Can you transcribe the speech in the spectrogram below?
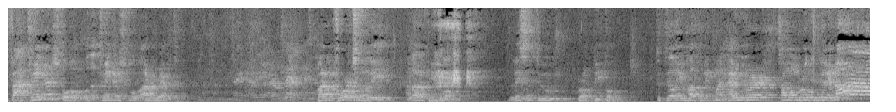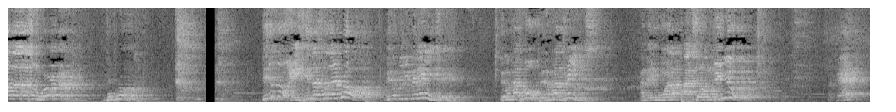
fat trainers or, or the trainers who are ripped? But unfortunately, a lot of people listen to broke people to tell you how to make money. Have you heard someone broke to tell you, no, no, no, that doesn't work? They're broke. They don't know anything, that's why they're broke. They don't believe in anything. They don't have hope, they don't have dreams. And they want to pass it on to you. Okay?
